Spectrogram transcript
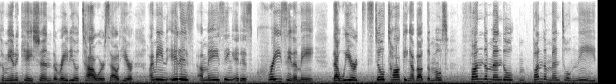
communication, the radio towers out here. I mean, it is amazing. It is crazy to me that we are still talking about the most fundamental fundamental need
